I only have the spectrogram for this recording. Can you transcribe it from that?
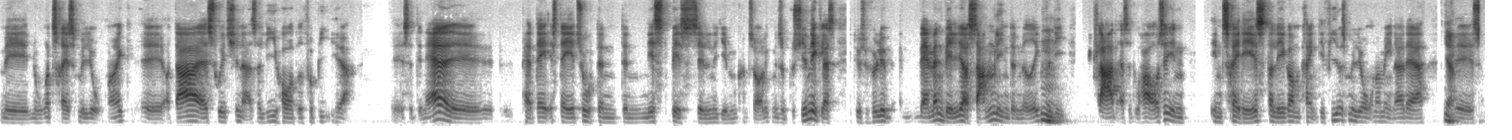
med nogle 60 millioner. Ikke? Øh, og der er Switchen altså lige hoppet forbi her. Øh, så den er øh, per dags dato den, den næstbedst sælgende hjemmekonsol. Ikke? Men som du siger, Niklas, det er jo selvfølgelig, hvad man vælger at sammenligne den med. Ikke? Mm. Fordi det er klart, altså du har også en, en 3DS, der ligger omkring de 80 millioner, mener jeg det er, ja. øh, som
